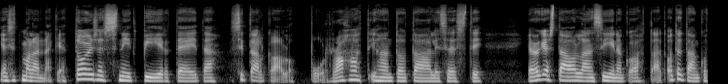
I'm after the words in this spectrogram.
Ja sitten mä alen näkee toisessa niitä piirteitä. Sitten alkaa loppua rahat ihan totaalisesti. Ja oikeastaan ollaan siinä kohtaa, että otetaanko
